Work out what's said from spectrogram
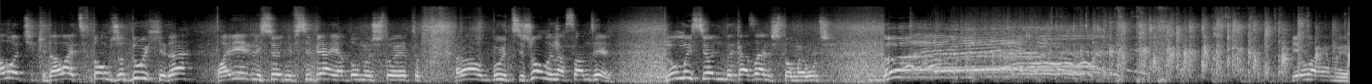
молодчики, давайте в том же духе, да? Поверили сегодня в себя. Я думаю, что этот раунд будет тяжелый на самом деле. Но мы сегодня доказали, что мы лучше. Пиваем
